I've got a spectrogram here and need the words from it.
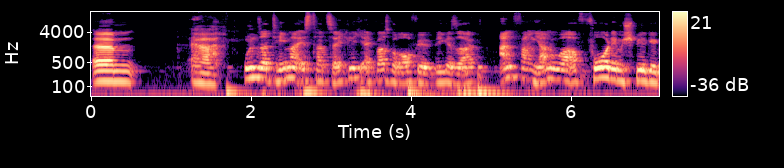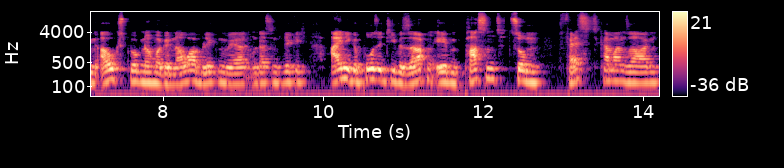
Ähm, ja. Unser Thema ist tatsächlich etwas, worauf wir, wie gesagt, Anfang Januar vor dem Spiel gegen Augsburg nochmal genauer blicken werden. Und das sind wirklich einige positive Sachen, eben passend zum Fest, kann man sagen.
